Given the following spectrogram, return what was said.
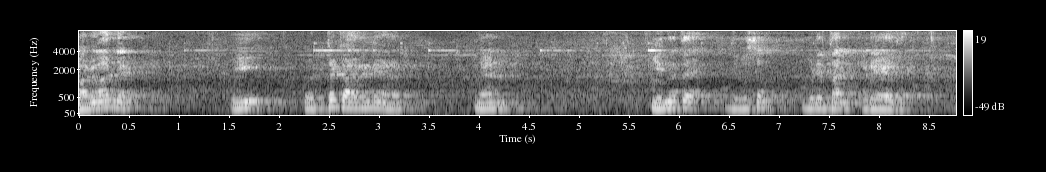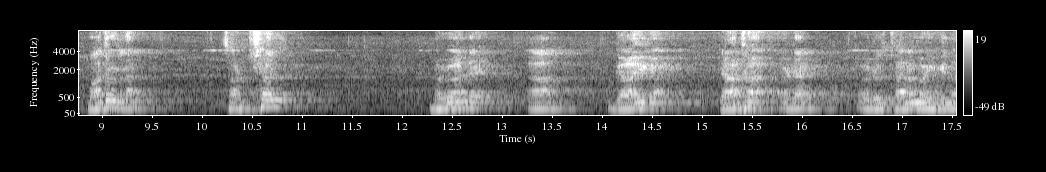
ഭഗവാന്റെ ഈ ഒറ്റ കാരുണ്യാണ് ഞാൻ ഇന്നത്തെ ദിവസം ഇവിടെ എത്താൻ ഇടയായത്. മാത്രമല്ല സാക്ഷാൽ ഭഗവാന്റെ ആ ഗായിക രാധയുടെ ഒരു സ്ഥാനം വഹിക്കുന്ന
